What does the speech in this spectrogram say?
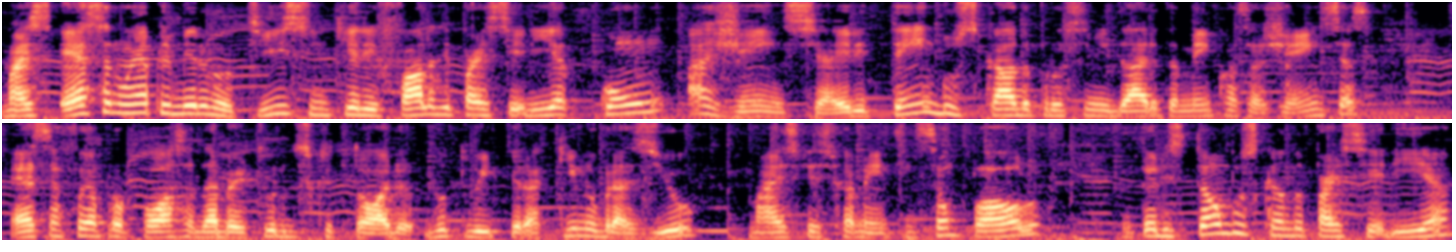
mas essa não é a primeira notícia em que ele fala de parceria com agência. Ele tem buscado proximidade também com as agências. Essa foi a proposta da abertura do escritório do Twitter aqui no Brasil, mais especificamente em São Paulo. Então eles estão buscando parceria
